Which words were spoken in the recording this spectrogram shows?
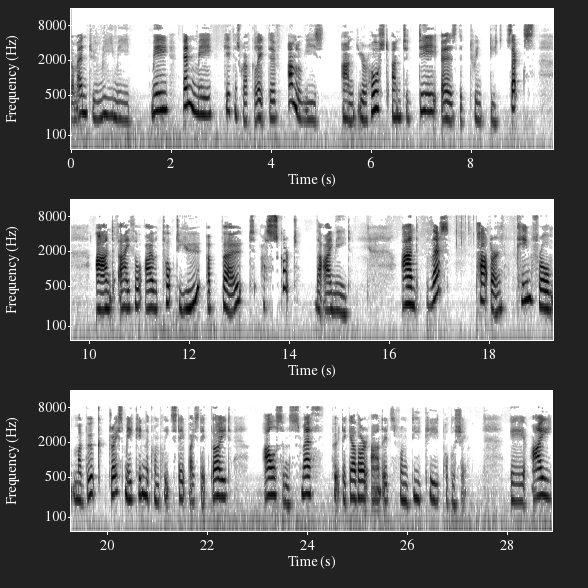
welcome into me, me, me, in me, Caithness Craft Collective. I'm Louise and your host, and today is the 26th. And I thought I would talk to you about a skirt that I made. And this pattern came from my book Dressmaking the Complete Step by Step Guide. Alison Smith put together, and it's from DK Publishing. Uh, I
